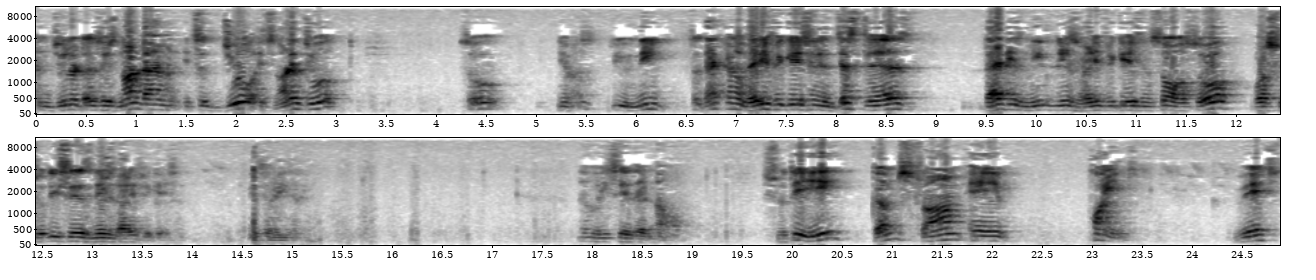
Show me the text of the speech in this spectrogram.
and jeweler tells you it's not diamond, it's a jewel, it's not a jewel. So, you know, you need, so that kind of verification is just as that is need, needs verification, so also what Shruti says needs verification. Is the reasoning. Then we say that now, Shruti comes from a point which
